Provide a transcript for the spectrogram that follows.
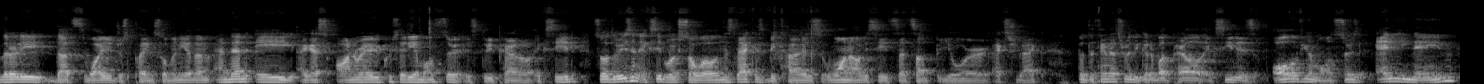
literally that's why you're just playing so many of them. And then a, I guess, honorary Crusadia monster is three Parallel Exceed. So the reason Exceed works so well in this deck is because one, obviously it sets up your extra deck. But the thing that's really good about Parallel Exceed is all of your monsters, any name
